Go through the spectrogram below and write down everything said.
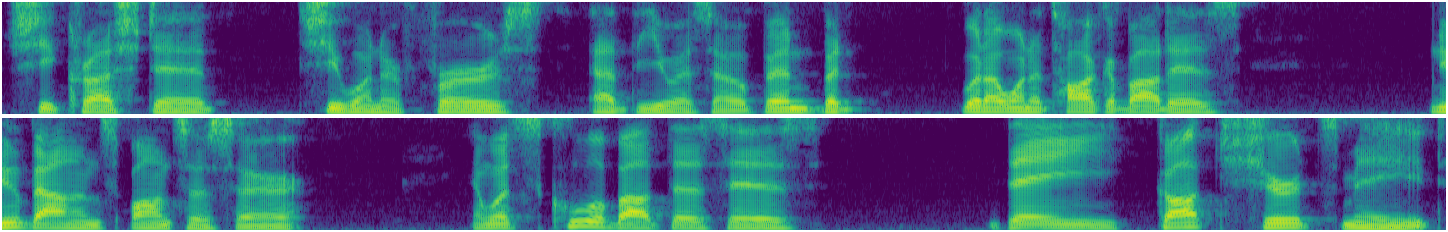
She crushed it. She won her first at the US Open. But what I want to talk about is New Balance sponsors her. And what's cool about this is they got shirts made.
